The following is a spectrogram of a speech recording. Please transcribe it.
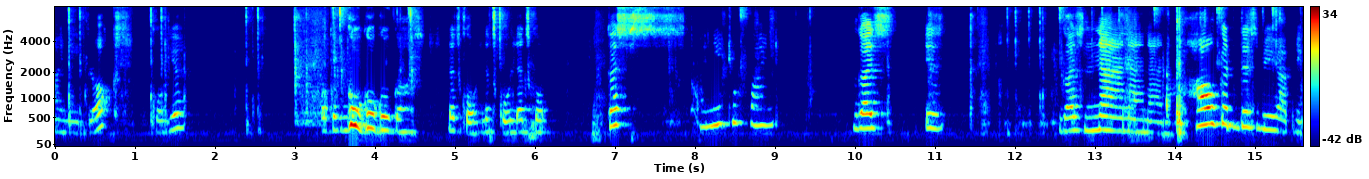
I need blocks. Go here. Okay, go, go, go, guys. Let's go, let's go, let's go. Guys, I need to find. Guys, is. Guys, nah, nah, nah, nah. How could this be happening?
